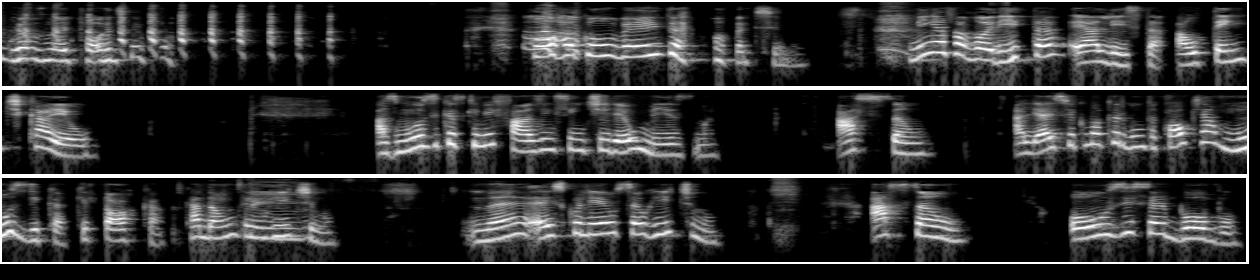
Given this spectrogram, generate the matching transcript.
Deus no iPod. Corra com o Vento é ótimo. Minha favorita é a lista Autêntica Eu. As músicas que me fazem sentir eu mesma. Ação. Aliás, fica uma pergunta: qual que é a música que toca? Cada um tem um Sim. ritmo. Né? É escolher o seu ritmo. Ação. Ouse ser bobo.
